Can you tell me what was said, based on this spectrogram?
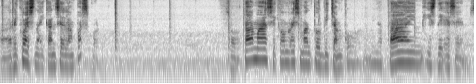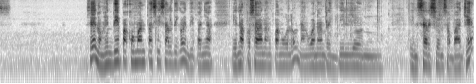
ah, request na i-cancel ang passport. So, tama si Congressman Toby Chanco. Sabi time is the essence. Kasi nung hindi pa kumanta si Saldico, hindi pa niya inakusahan ang Pangulo ng 100 billion insertion sa budget.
